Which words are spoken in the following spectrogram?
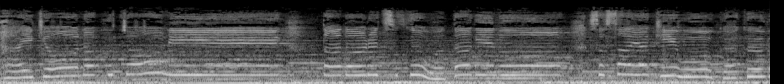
廃墟の口調にたどり着く綿毛のささやきを囲む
